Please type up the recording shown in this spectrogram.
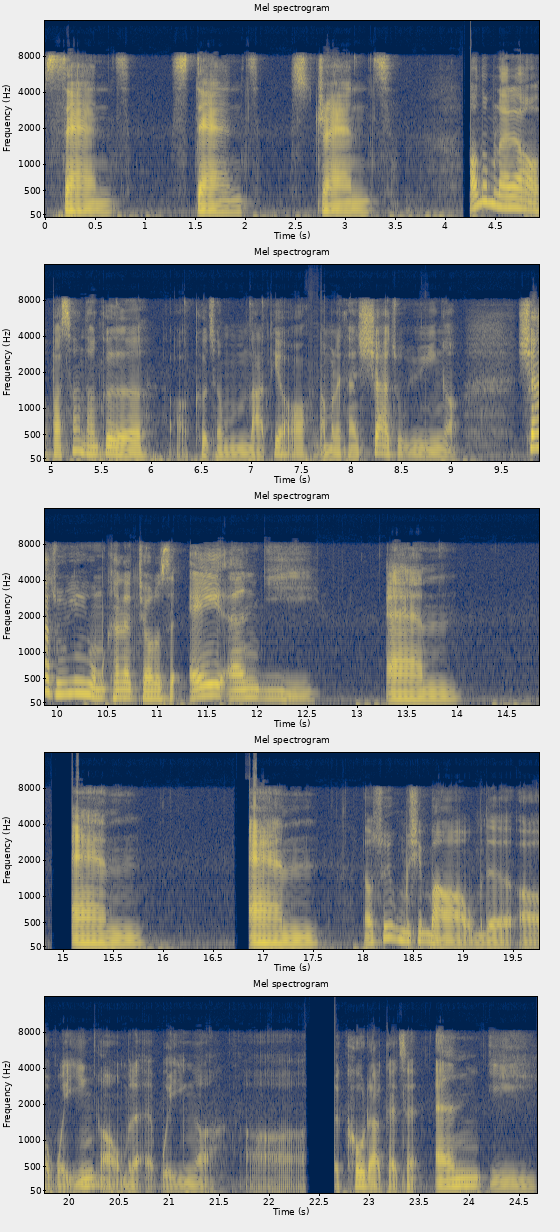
sands、stands、strands。好，那我们来了，把上堂课的啊课程拿掉啊。那我们来看下组语音啊，下组语音我们看来教的是 a n e, n, n, n。然后，所以我们先把我们的呃尾音啊，我们的尾音啊啊 coda 改成 n e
